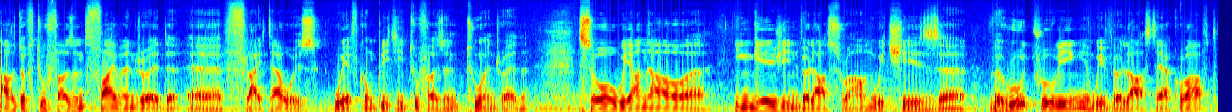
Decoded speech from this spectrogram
Out of 2,500 uh, flight hours, we have completed 2,200. So we are now uh, engaged in the last round, which is uh, the route proving with the last aircraft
